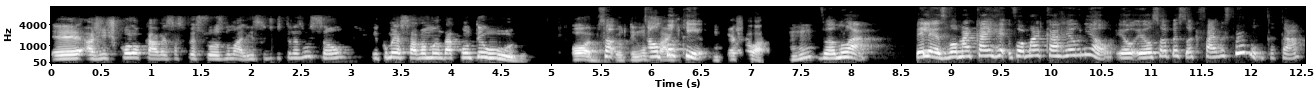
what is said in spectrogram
é, a gente colocava essas pessoas numa lista de transmissão e começava a mandar conteúdo. Óbvio, só, eu tenho um só site. Um pouquinho. Pode falar. Uhum. Vamos lá. Beleza, vou marcar, vou marcar a reunião. Eu, eu sou a pessoa que faz as perguntas, tá?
